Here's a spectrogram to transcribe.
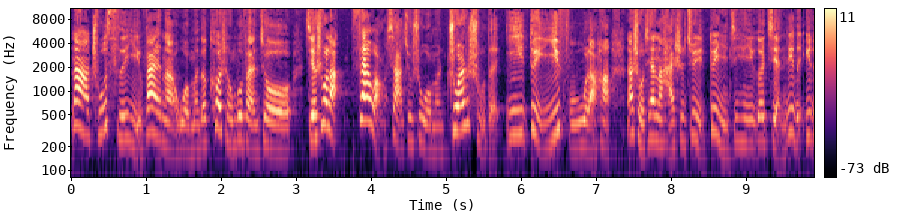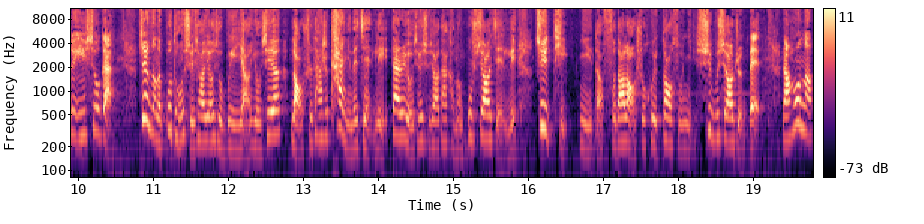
那除此以外呢，我们的课程部分就结束了。再往下就是我们专属的一对一服务了哈。那首先呢，还是去对你进行一个简历的一对一修改。这个呢，不同学校要求不一样，有些老师他是看你的简历，但是有些学校他可能不需要简历。具体你的辅导老师会告诉你需不需要准备。然后呢，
